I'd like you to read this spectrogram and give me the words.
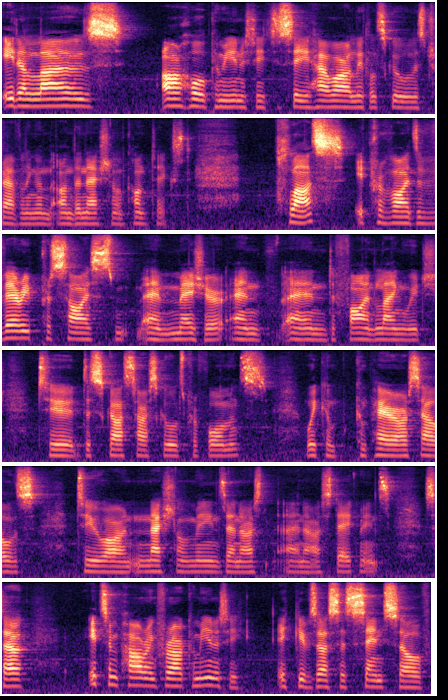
it allows our whole community to see how our little school is travelling on, on the national context. Plus, it provides a very precise um, measure and, and defined language to discuss our school's performance. We can compare ourselves to our national means and our, and our state means. So it's empowering for our community. It gives us a sense of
